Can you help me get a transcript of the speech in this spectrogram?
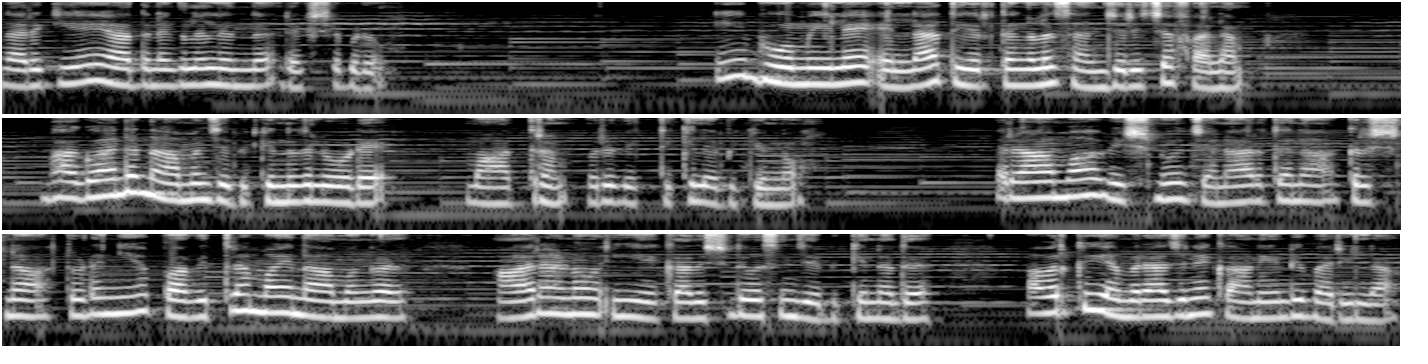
നരകീയ യാതനകളിൽ നിന്ന് രക്ഷപ്പെടും. ഈ ഭൂമിയിലെ എല്ലാ തീർത്ഥങ്ങളും സഞ്ചരിച്ച ഫലം ഭഗവാന്റെ നാമം ജപിക്കുന്നതിലൂടെ മാത്രം ഒരു വ്യക്തിക്ക് ലഭിക്കുന്നു. രാമ വിഷ്ണു ജനാർദ്ദന കൃഷ്ണ തുടങ്ങിയ പവിത്രമായ നാമങ്ങൾ ആരാണോ ഈ ഏകാദശി ദിവസം ജപിക്കുന്നത്? അവർക്ക് യമരാജനെ കാണേണ്ടി വരില്ല.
